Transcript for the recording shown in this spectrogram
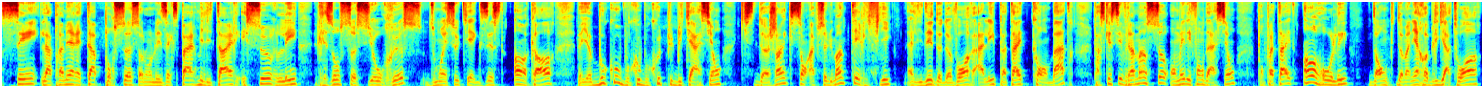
c'est la première étape pour ça, selon les experts militaires. Et sur les réseaux sociaux russes, du moins ceux qui existent encore, il y a beaucoup, beaucoup, beaucoup de publications qui- de gens qui sont absolument terrifiés à l'idée de devoir aller peut-être combattre, parce que c'est vraiment ça, on met les fondations pour peut-être enrôler, donc de manière obligatoire,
